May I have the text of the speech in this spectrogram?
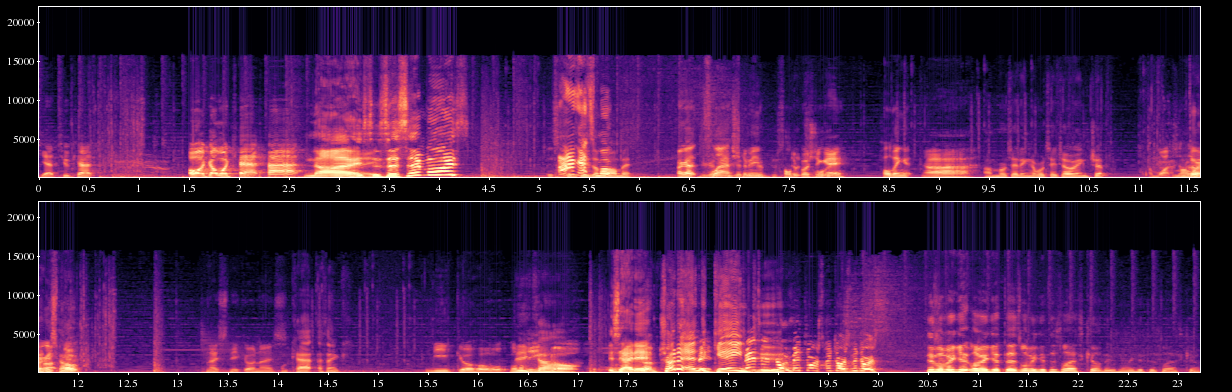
Yeah, two cat. Oh, I got one cat. Ha! Nice. Okay. Is this it, boys? This I got be smoke. moment. I got You're flashed. you're I mean. Just they're it, pushing hold A. it. holding it. Ah, I'm rotating, rotating chip. I'm watching. I'm the Throwing a smoke. nice, Nico. Nice. One cat, I think. Nico. Oh, Nico. Is that it? I'm trying to end the game, mid, dude. Mid, door, mid doors, mid doors, mid doors. Dude, let me get let me get this. Let me get this last kill, dude. Let me get this last kill.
